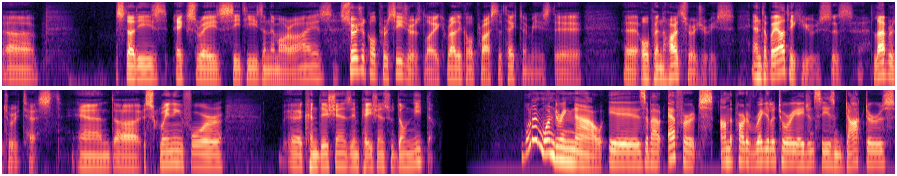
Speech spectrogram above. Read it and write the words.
uh, studies, x rays, CTs, and MRIs, surgical procedures like radical prostatectomies, the uh, open heart surgeries, antibiotic use, laboratory tests, and uh, screening for uh, conditions in patients who don't need them. What I'm wondering now is about efforts on the part of regulatory agencies and doctors,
